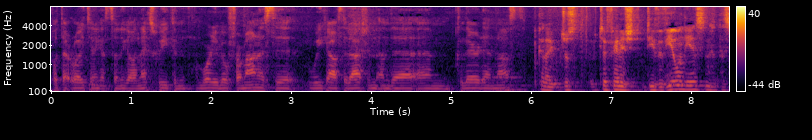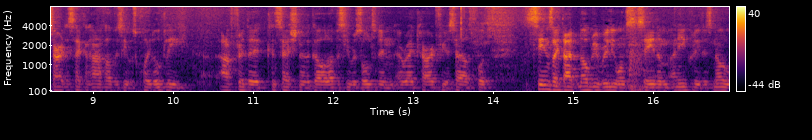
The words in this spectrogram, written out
put that right in against Donegal next week and, worry about Fermanagh the week after that and, and uh, um, Kildare then last. Can I just to finish? Do you have a view on the incident at the start of the second half? Obviously, it was quite ugly after the concession of the goal. Obviously, resulted in a red card for yourselves, but seems like that nobody really wants to see them. And equally, there's no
